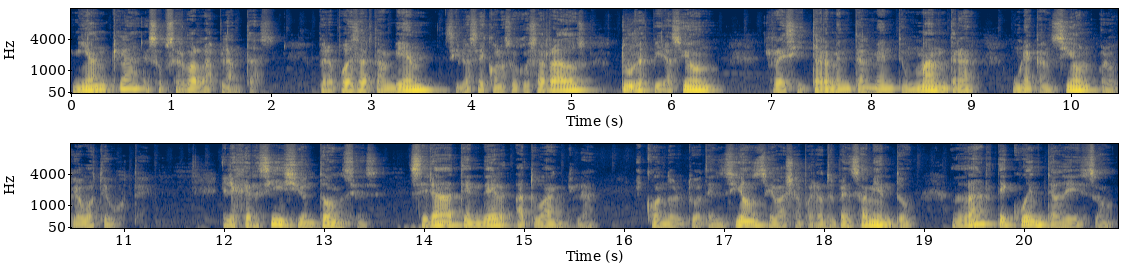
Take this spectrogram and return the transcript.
Mi ancla es observar las plantas, pero puede ser también, si lo haces con los ojos cerrados, tu respiración, recitar mentalmente un mantra, una canción o lo que a vos te guste. El ejercicio entonces será atender a tu ancla y cuando tu atención se vaya para otro pensamiento, darte cuenta de eso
